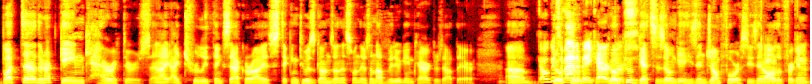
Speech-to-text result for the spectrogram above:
But uh, they're not game characters. And I, I truly think Sakurai is sticking to his guns on this one. There's enough video game characters out there. Um, Go get some anime characters. Goku gets his own game. He's in Jump Force. He's in all the freaking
